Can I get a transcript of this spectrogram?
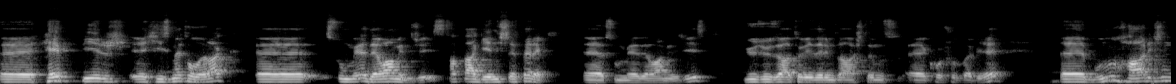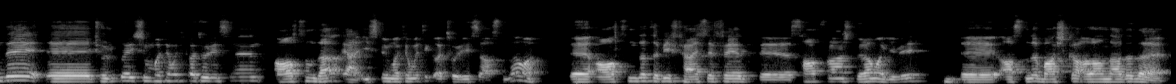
e, hep bir e, hizmet olarak e, sunmaya devam edeceğiz. Hatta genişleterek e, sunmaya devam edeceğiz. Yüz yüze atölyelerimizi açtığımız e, koşulda bile. E, bunun haricinde e, çocuklar için matematik atölyesinin altında, yani ismi matematik atölyesi aslında ama e, altında tabii felsefe, e, satranç, drama gibi e, aslında başka alanlarda da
